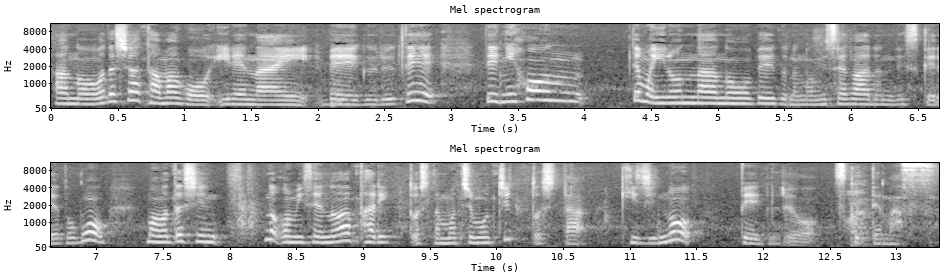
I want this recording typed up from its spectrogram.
あの私は卵を入れないベーグルでで日本でもいろんなあのベーグルのお店があるんですけれども、まあ、私のお店のはパリッとしたもちもちっとした生地のベーグルを作ってます、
